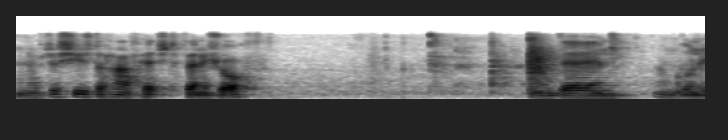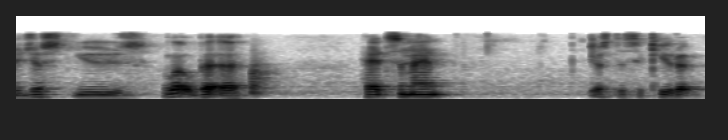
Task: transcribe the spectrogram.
And I've just used a half hitch to finish off then I'm going to just use a little bit of head cement just to secure it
